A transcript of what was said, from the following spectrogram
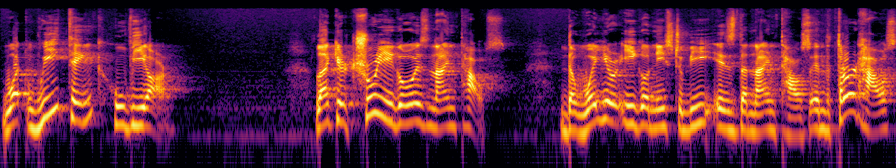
What we think who we are. Like your true ego is ninth house the way your ego needs to be is the ninth house. In the third house,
